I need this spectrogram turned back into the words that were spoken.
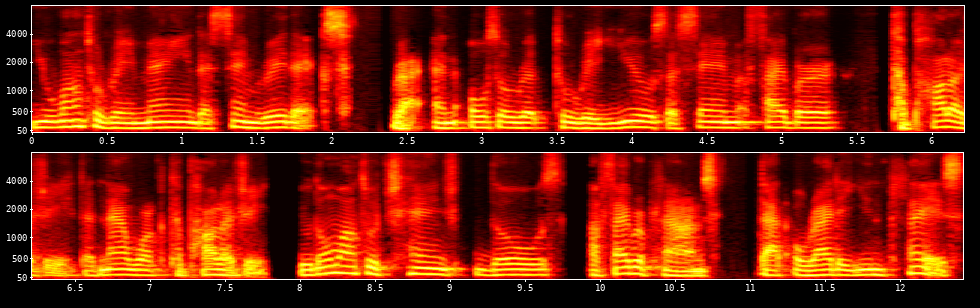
you want to remain the same radix right? And also re- to reuse the same fiber topology, the network topology. You don't want to change those uh, fiber plans that already in place.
